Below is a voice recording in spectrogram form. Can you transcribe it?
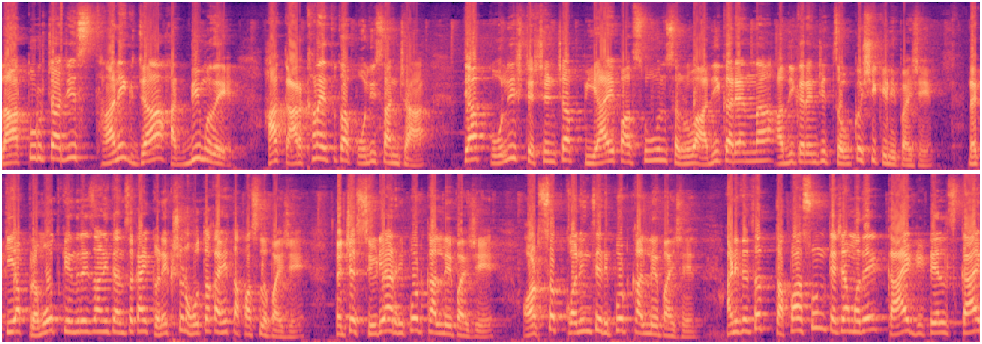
लातूरच्या जी स्थानिक ज्या हद्दीमध्ये हा कारखाना येत होता पोलिसांच्या त्या पोलीस स्टेशनच्या पी आयपासून सर्व अधिकाऱ्यांना अधिकाऱ्यांची चौकशी केली पाहिजे. नक्की या प्रमोद केंद्रेचं आणि त्यांचं काय कनेक्शन होतं का हे तपासलं पाहिजे. त्यांचे सीडीआर रिपोर्ट काढले पाहिजे. व्हॉट्सअप कॉलिंगचे रिपोर्ट काढले पाहिजेत आणि त्याचं तपासून त्याच्यामध्ये काय डिटेल्स काय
